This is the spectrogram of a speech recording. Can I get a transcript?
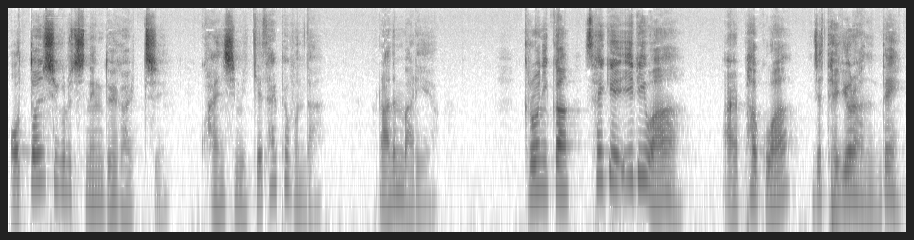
어떤 식으로 진행돼 갈지 관심 있게 살펴본다. 라는 말이에요. 그러니까 세계 1위와 알파고와 이제 대결을 하는데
